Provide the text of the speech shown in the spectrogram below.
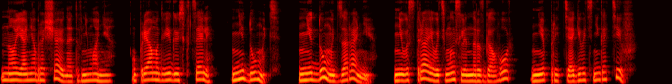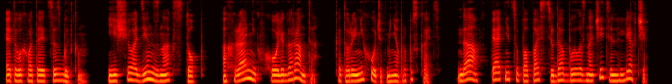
но я не обращаю на это внимания. Упрямо двигаюсь к цели. Не думать. Не думать заранее. Не выстраивать мысленно разговор, не притягивать негатив. Этого хватает с избытком. Еще один знак «Стоп». Охранник в холле гаранта, который не хочет меня пропускать. Да, в пятницу попасть сюда было значительно легче,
